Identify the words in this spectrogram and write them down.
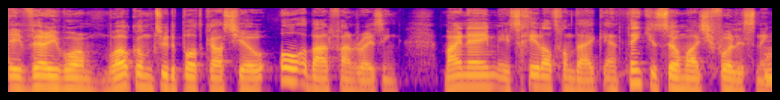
A very warm welcome to the podcast show all about fundraising. My name is Gerald van Dijk and thank you so much for listening.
